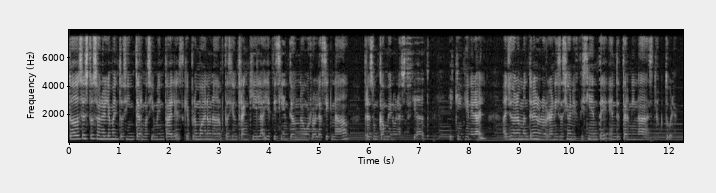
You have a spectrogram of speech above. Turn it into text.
todos estos son elementos internos y mentales que promueven una adaptación tranquila y eficiente a un nuevo rol asignado tras un cambio en una sociedad y que en general ayudan a mantener una organización eficiente en determinada estructura.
